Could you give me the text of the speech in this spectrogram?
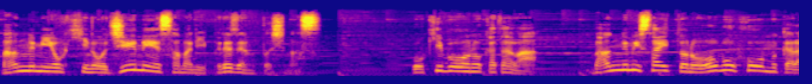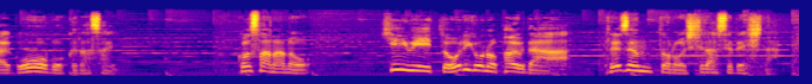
番組お聞きの10名様にプレゼントします。ご希望の方は番組サイトの応募フォームからご応募ください。コサナのキウイとオリゴのパウダープレゼントのお知らせでした。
